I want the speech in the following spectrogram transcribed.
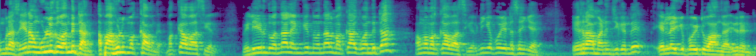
உம்ரா செய்ய ஏன்னா அவங்க உள்ளுக்கு வந்துட்டாங்க. அப்போ அகுலு மக்கா அவங்க மக்கா வாசிகள் வெளியிருந்து வந்தாலும் எங்கேருந்து வந்தாலும் மக்காவுக்கு வந்துட்டா அவங்க மக்கா வாசிகள் நீங்கள் போய் என்ன செய்யுங்க? எஹ்ராம் அணிஞ்சுக்கிட்டு எல்லைக்கு போயிட்டு வாங்க இது ரெண்டு.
